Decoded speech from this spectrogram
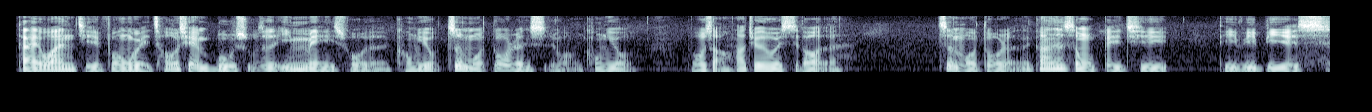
台湾解封为超前部署，这是英媒说的。恐有这么多人死亡，恐有多少？他觉得会死多少人？这么多人，看是什么北区？TVBS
